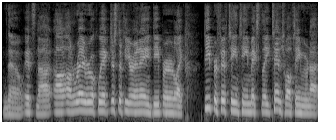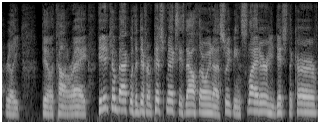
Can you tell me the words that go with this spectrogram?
No, it's not. On, on Rea, real quick, just if you're in any deeper, like, deeper 15 team mixed league, 10 12 team, we're not really dealing with Colin Rea. He did come back with a different pitch mix. He's now throwing a sweeping slider. He ditched the curve.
